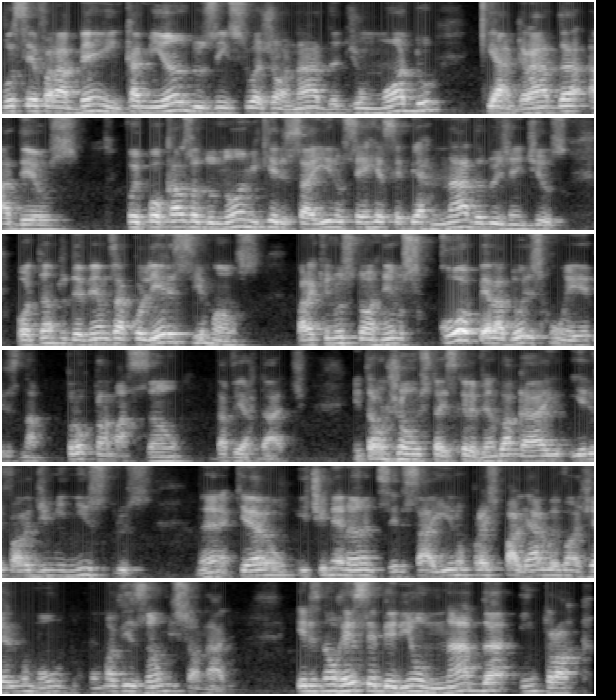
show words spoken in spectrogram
Você fará bem caminhando-os em sua jornada de um modo que agrada a Deus. Foi por causa do nome que eles saíram sem receber nada dos gentios. Portanto, devemos acolher esses irmãos para que nos tornemos cooperadores com eles na proclamação da verdade. Então, João está escrevendo a Gaio e ele fala de ministros né, que eram itinerantes. Eles saíram para espalhar o evangelho no mundo, com uma visão missionária eles não receberiam nada em troca.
